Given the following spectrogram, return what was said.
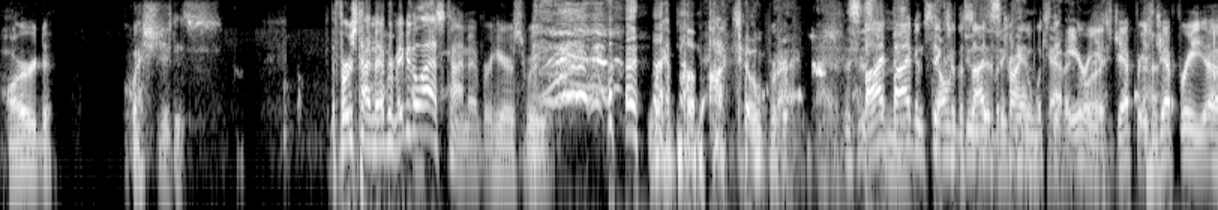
Hard questions. The first time ever, maybe the last time ever here as we wrap up October. This is Five, from the five, and 6 don't are the do sides of a triangle. again What's category. the area? Is Jeffrey, is Jeffrey uh,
